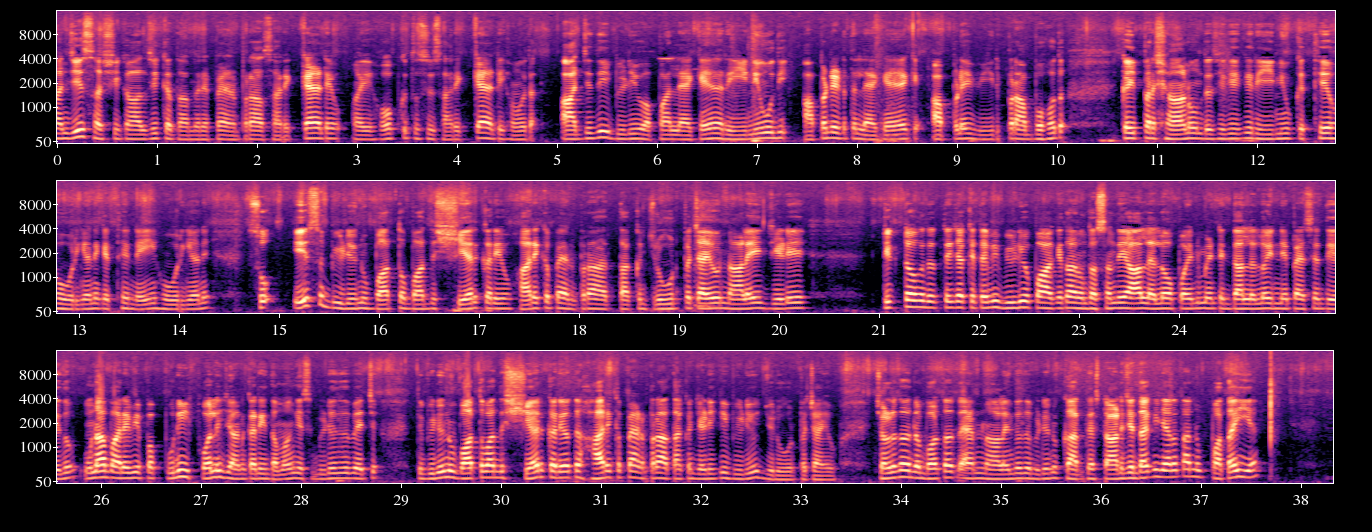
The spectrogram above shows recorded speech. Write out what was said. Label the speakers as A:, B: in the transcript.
A: ਹਾਂਜੀ, ਸਤਿ ਸ਼੍ਰੀ ਅਕਾਲ ਜੀ। ਕਿੱਦਾਂ ਮੇਰੇ ਭੈਣ ਭਰਾ ਸਾਰੇ ਘੈਂਟ ਹੋ? ਆਈ ਹੋਪ ਕਿ ਤੁਸੀਂ ਸਾਰੇ ਘੈਂਟ ਹੀ ਹੋਵੋਗੇ। ਤਾਂ ਅੱਜ ਦੀ ਵੀਡੀਓ ਆਪਾਂ ਲੈ ਕੇ ਆਏ ਰੀਨਿਊ ਦੀ ਅਪਡੇਟ ਤੇ ਲੈ ਕੇ ਆਏ ਕਿ ਆਪਣੇ ਵੀਰ ਭਰਾ ਬਹੁਤ ਕਈ ਪਰੇਸ਼ਾਨ ਹੁੰਦੇ ਸੀਗੇ ਕਿ ਰੀਨਿਊ ਕਿੱਥੇ ਹੋ ਰਹੀਆਂ ਨੇ, ਕਿੱਥੇ ਨਹੀਂ ਹੋ ਰਹੀਆਂ ਨੇ। ਸੋ ਇਸ ਵੀਡੀਓ ਨੂੰ ਵੱਧ ਤੋਂ ਵੱਧ ਸ਼ੇਅਰ ਕਰਿਓ। ਹਰ ਇੱਕ ਭੈਣ ਭਰਾ ਤੱਕ ਜਰੂਰ ਪਹੁੰਚਾਇਓ। ਨਾਲੇ ਜਿਹੜੇ ਟਿਕਟੋਕ ਦੇ ਉੱਤੇ ਜਾਂ ਕਿਤੇ ਵੀ ਵੀਡੀਓ ਪਾ ਕੇ ਤੁਹਾਨੂੰ ਦੱਸਣ ਦੇ ਆ ਲੈ ਲਓ ਅਪਾਇੰਟਮੈਂਟ ਇਦਾਂ ਲੈ ਲਓ, ਇੰਨੇ ਪੈਸੇ ਦੇ ਦਿਓ, ਉਹਨਾਂ ਬਾਰੇ ਵੀ ਆਪਾਂ ਪੂਰੀ ਫੁੱਲ ਜਾਣਕਾਰੀ ਦਵਾਂਗੇ ਇਸ ਵੀਡੀਓ ਦੇ ਵਿੱਚ। ਤੇ ਵੀਡੀਓ ਨੂੰ ਵੱਧ ਤੋਂ ਵੱਧ ਸ਼ੇਅਰ ਕਰਿਓ ਤੇ ਹਰ ਇੱਕ ਭੈਣ ਭਰਾ ਤੱਕ ਜਿਹੜੀ ਕਿ ਵੀਡੀਓ ਜ਼ਰੂਰ ਪਹੁੰਚਾਇਓ। ਚਲੋ ਤੁਹਾਡਾ ਬਹੁਤਾ ਟਾਈਮ ਨਾ ਲੈਂਦੇ ਤਾਂ ਵੀਡੀਓ ਨੂੰ ਕਰਦੇ ਸਟਾਰਟ ਜਿੱਦਾਂ ਕਿ ਯਾਰ ਤੁਹਾਨੂੰ ਪਤਾ ਹੀ ਆ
